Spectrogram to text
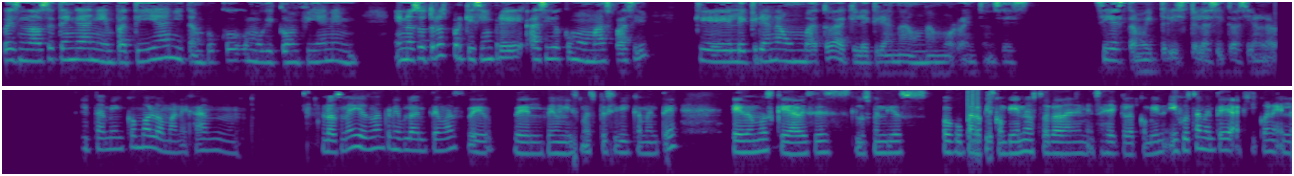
pues no se tenga ni empatía ni tampoco como que confíen en, en nosotros porque siempre ha sido como más fácil que le crean a un vato a que le crean a una morra. Entonces, sí está muy triste la situación, la verdad. Y también cómo lo manejan los medios, ¿no? Por ejemplo, en temas de, del feminismo específicamente, eh, vemos que a veces los medios ocupan lo que les conviene o solo dan el mensaje que les conviene. Y justamente aquí con el,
